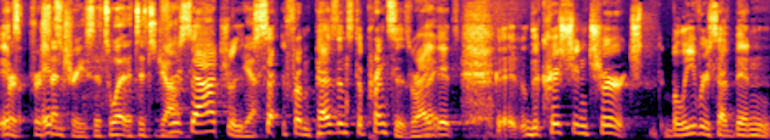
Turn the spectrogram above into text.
it's for it's- centuries, it's what it's its job. for centuries, Yeah. from peasants to princes, right? Right. It's uh, the Christian church. Believers have been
